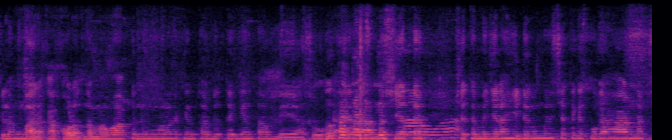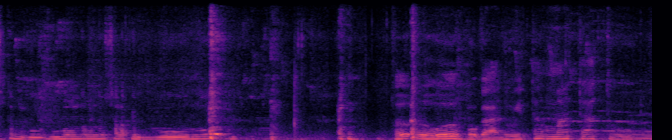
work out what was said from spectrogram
Hilang baraka kolot nama wakeun yang malah rek enta teh enta beas. Oh Oh, pan tadi anak geus sia teh, menjelah hideung mun sia teh geus boga anak sia teh bumbung temen salaki buru. Heeh, boga duit teh emak teh atuh.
